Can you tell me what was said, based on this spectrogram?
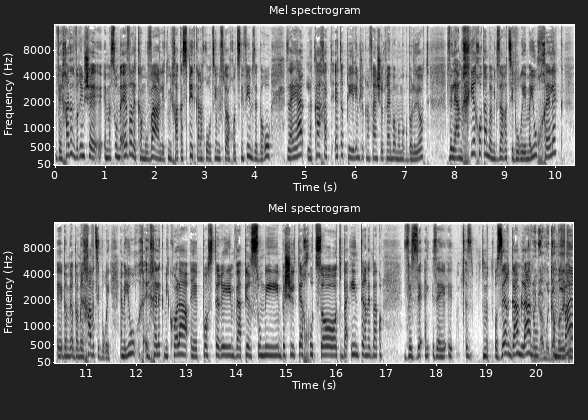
ואחד הדברים שהם עשו מעבר לכמובן לתמיכה כספית, כי אנחנו רוצים לפתוח עוד סניפים, זה ברור, זה היה לקחת את הפעילים של כנפיים של קרמבו עם המוגבלויות, ולהנכיח אותם במגזר הציבורי. הם היו חלק, אה, במר- במרחב הציבורי, הם היו אה, חלק מכל הפוסטרים והפרסומים, בשלטי חוצות, באינטרנט והכל, וזה זה, אה, זאת אומרת, עוזר גם לנו, לגמרי, גם כמובן.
